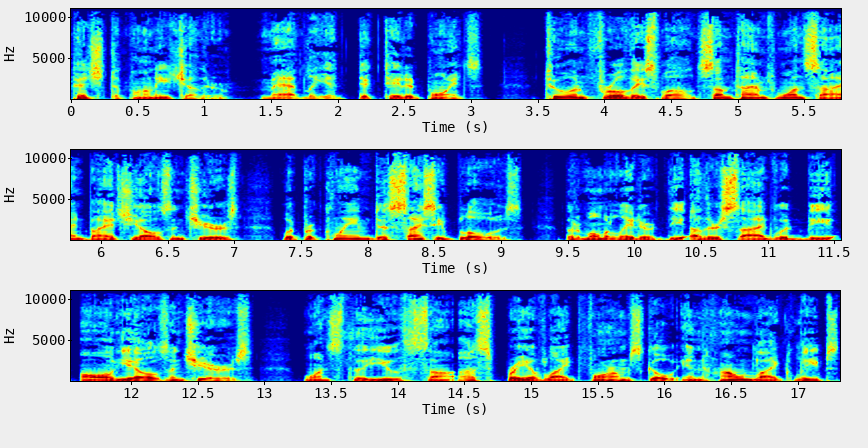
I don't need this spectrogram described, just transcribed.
pitched upon each other madly at dictated points. To and fro they swelled. Sometimes one side, by its yells and cheers, would proclaim decisive blows, but a moment later the other side would be all yells and cheers. Once the youth saw a spray of light forms go in hound-like leaps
